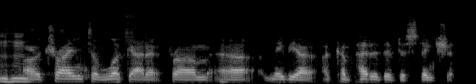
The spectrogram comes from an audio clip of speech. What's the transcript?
mm-hmm. are trying to look at it from uh, maybe a, a, competitive distinction,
